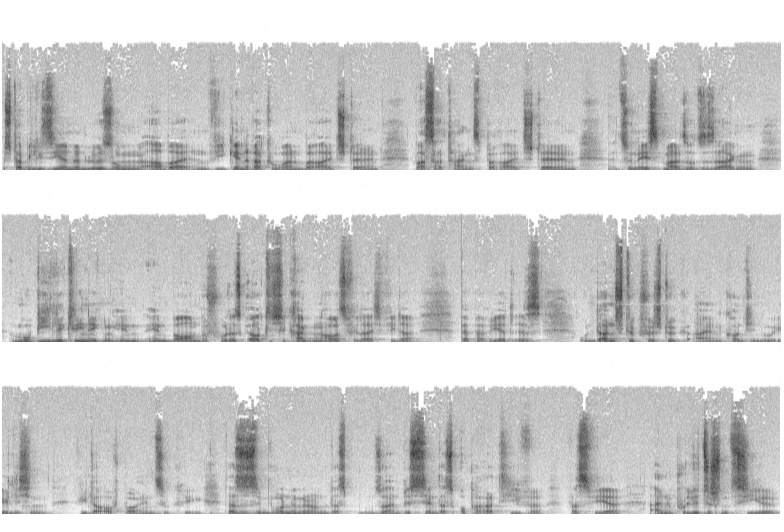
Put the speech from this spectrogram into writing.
stabilisierenden Lösungen arbeiten, wie Generatoren bereitstellen, Wassertanks bereitstellen, zunächst mal sozusagen mobile Kliniken hin, hinbauen, bevor das örtliche Krankenhaus vielleicht wieder repariert ist und dann Stück für Stück einen kontinuierlichen Wiederaufbau hinzukriegen. Das ist im Grunde genommen das, so ein bisschen das Operative, was wir einem politischen Ziel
